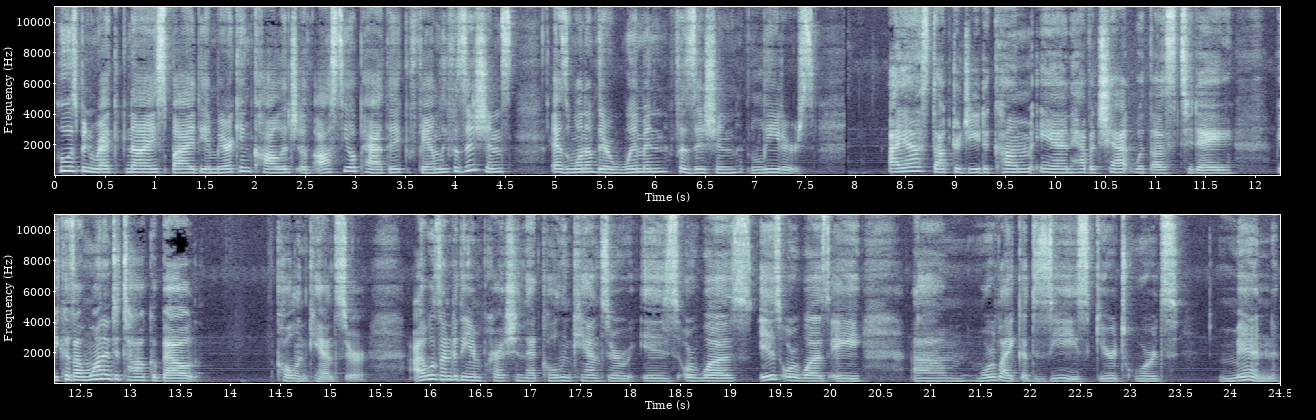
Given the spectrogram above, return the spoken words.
who has been recognized by the American College of Osteopathic Family Physicians as one of their women physician leaders. I asked Dr. G to come and have a chat with us today because I wanted to talk about colon cancer. I was under the impression that colon cancer is or was is or was a um, more like a disease geared towards men,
